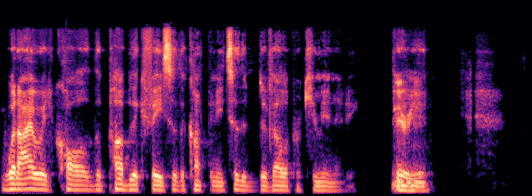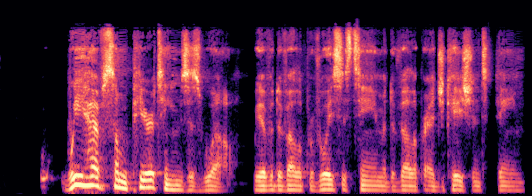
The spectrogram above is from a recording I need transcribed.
what I would call the public face of the company to the developer community. Period. Mm-hmm. We have some peer teams as well. We have a developer voices team, a developer education team.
